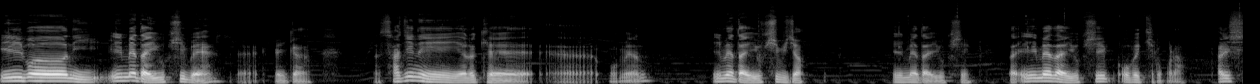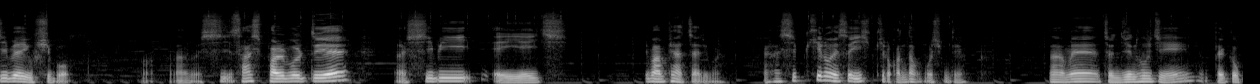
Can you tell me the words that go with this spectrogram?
1번이 1m 60에 그러니까 사진이 이렇게 에, 보면 1m 60이죠. 1m 60. 1m 60 500kg. 80에 65. 어, 그다음에 48V에 12AH 10A짜리고요. 한 10km에서 20km 간다고 보시면 돼요. 그 다음에 전진 후진 100고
